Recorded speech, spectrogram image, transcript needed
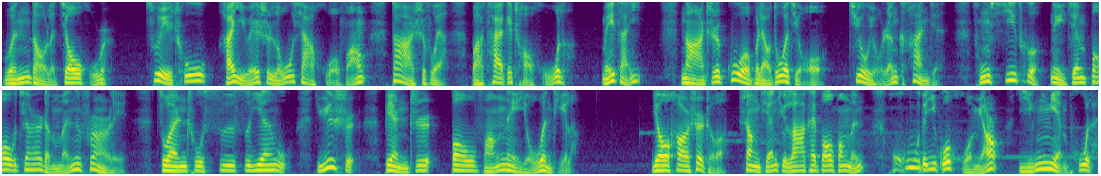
闻到了焦糊味。最初还以为是楼下伙房大师傅呀把菜给炒糊了，没在意。哪知过不了多久，就有人看见从西侧那间包间的门缝里钻出丝丝烟雾，于是便知包房内有问题了。有好事者上前去拉开包房门，呼的一股火苗迎面扑来，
